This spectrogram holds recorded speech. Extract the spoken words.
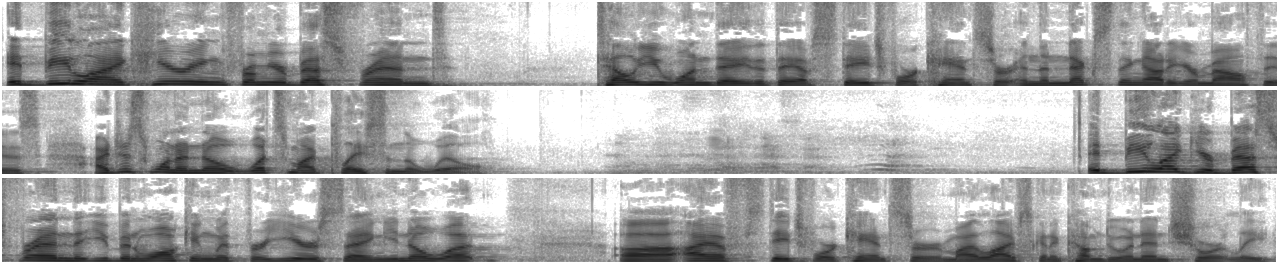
It'd be like hearing from your best friend tell you one day that they have stage four cancer, and the next thing out of your mouth is, I just want to know what's my place in the will. It'd be like your best friend that you've been walking with for years saying, You know what? Uh, I have stage four cancer. My life's going to come to an end shortly.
